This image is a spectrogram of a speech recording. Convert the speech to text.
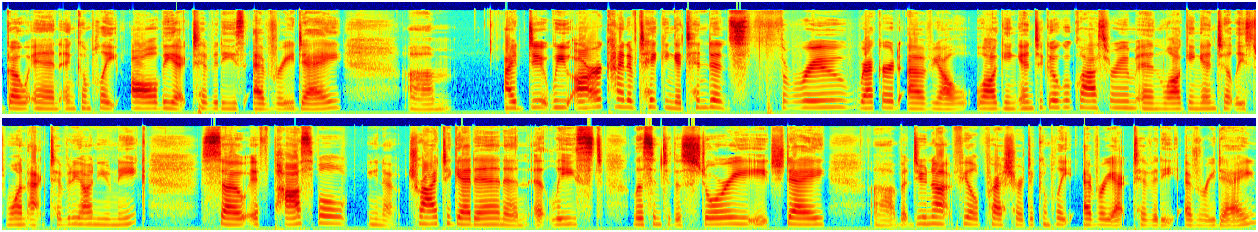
go in and complete all the activities every day. Um, I do. We are kind of taking attendance through record of y'all logging into Google Classroom and logging into at least one activity on Unique. So if possible, you know, try to get in and at least listen to the story each day, uh, but do not feel pressure to complete every activity every day.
